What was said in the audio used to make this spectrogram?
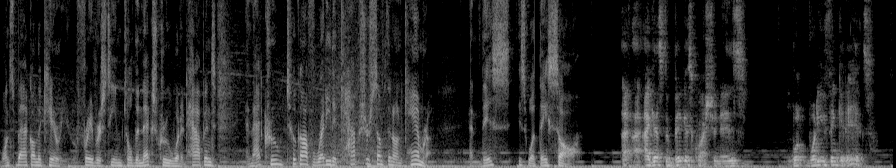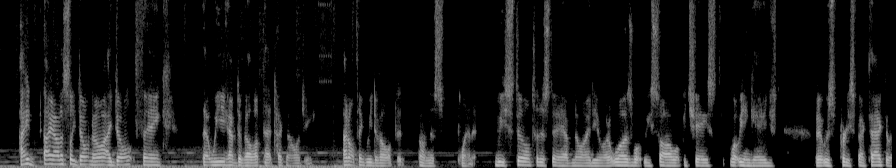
Once back on the carrier, Fravor's team told the next crew what had happened, and that crew took off ready to capture something on camera. And this is what they saw. I, I guess the biggest question is, what what do you think it is? I, I honestly don't know. I don't think that we have developed that technology. I don't think we developed it on this planet. We still, to this day, have no idea what it was, what we saw, what we chased, what we engaged. But it was pretty spectacular.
